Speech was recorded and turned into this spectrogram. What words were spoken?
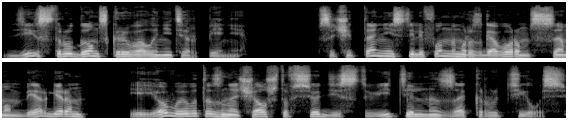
Ди с трудом скрывала нетерпение. В сочетании с телефонным разговором с Сэмом Бергером ее вывод означал, что все действительно закрутилось.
